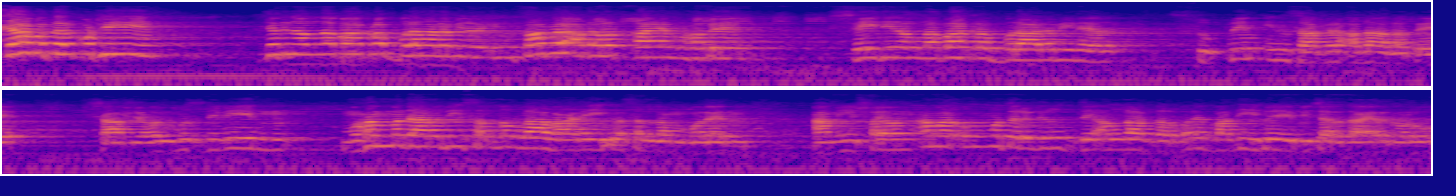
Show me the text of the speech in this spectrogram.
কিয়ামতের কঠিন যেদিন আল্লাহ ইনসাফের আদালত কায়েম হবে সেই দিন আল্লাহ সুপ্রিম ইনসাফের আদালতে আরবি বলেন, আমি স্বয়ং আমার উম্মতের বিরুদ্ধে আল্লাহর দরবারে বাদী হয়ে বিচার দায়ের করব।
